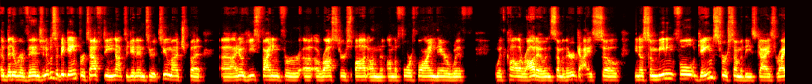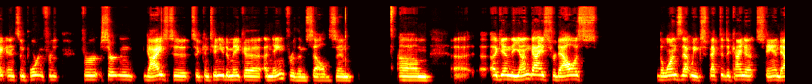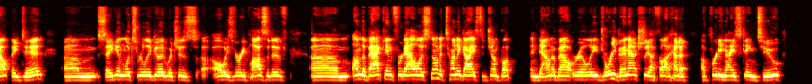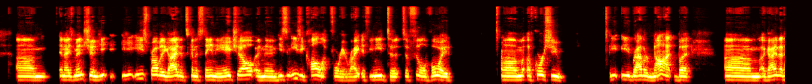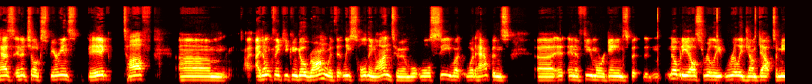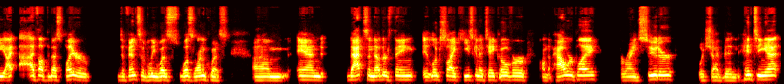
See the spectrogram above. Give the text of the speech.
a bit of revenge, and it was a big game for Tufte. Not to get into it too much, but uh, I know he's fighting for a, a, roster spot on the on the fourth line there with with Colorado and some of their guys. So you know, some meaningful games for some of these guys, right? And it's important for for certain guys to to continue to make a, a name for themselves. And um, uh, again, the young guys for Dallas, the ones that we expected to kind of stand out, they did. Um, Seguin looks really good, which is uh, always very positive. Um, on the back end for Dallas, not a ton of guys to jump up and down about really. Jordie Benn actually, I thought had a, a pretty nice game too. Um, and as mentioned, he, he, he's probably a guy that's going to stay in the AHL, and then he's an easy call up for you, right? If you need to to fill a void. Um, of course, you you'd rather not, but um, a guy that has NHL experience, big, tough. Um, I, I, don't think you can go wrong with at least holding on to him. We'll, we'll see what what happens uh, in, in, a few more games, but nobody else really really jumped out to me. I I thought the best player defensively was was Lundkvist. Um, and that's another thing. It looks like he's going to take over on the power play for Ryan Suter, which I've been hinting at.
